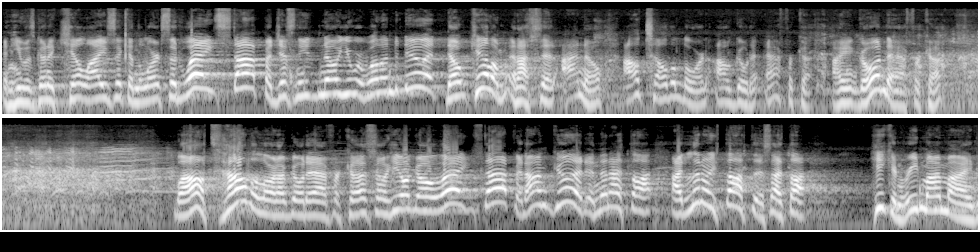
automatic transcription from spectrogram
and he was going to kill Isaac, and the Lord said, Wait, stop. I just need to know you were willing to do it. Don't kill him. And I said, I know. I'll tell the Lord I'll go to Africa. I ain't going to Africa. well, I'll tell the Lord I'm going to Africa, so he'll go, Wait, stop it. I'm good. And then I thought, I literally thought this. I thought, He can read my mind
